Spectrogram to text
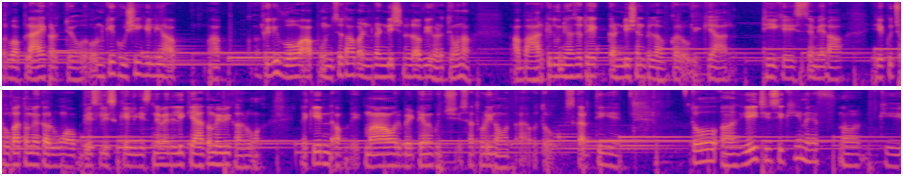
और वो अप्लाई करते हो, और उनकी खुशी के लिए आप आप, क्योंकि वो आप, उनसे तो आप अनकंडीशनल लव ही करते हो ना। आप बाहर की दुनिया से तो एक कंडीशन पे लव करोगे कि यार ठीक है इससे मेरा ये कुछ होगा तो मैं करूँगा ऑब्वियसली इसके लिए इसने मेरे लिए किया तो मैं भी करूँगा। लेकिन अब एक माँ और बेटे में कुछ ऐसा थोड़ी ना होता है वो तो बस करती है। तो यही चीज़ सीखी है मैंने कि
